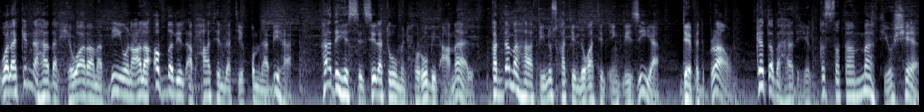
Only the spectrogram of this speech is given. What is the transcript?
ولكن هذا الحوار مبني على أفضل الأبحاث التي قمنا بها. هذه السلسلة من حروب الأعمال قدمها في نسخة اللغة الإنجليزية ديفيد براون. كتب هذه القصة ماثيو شير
